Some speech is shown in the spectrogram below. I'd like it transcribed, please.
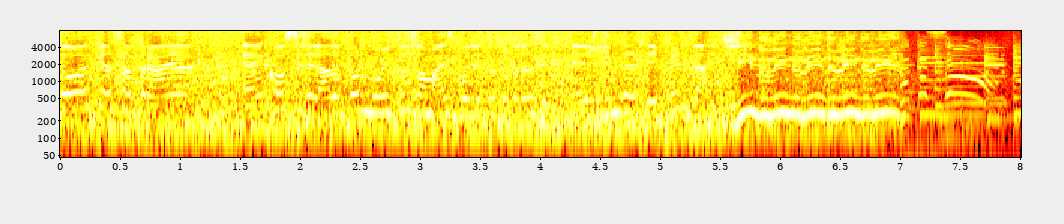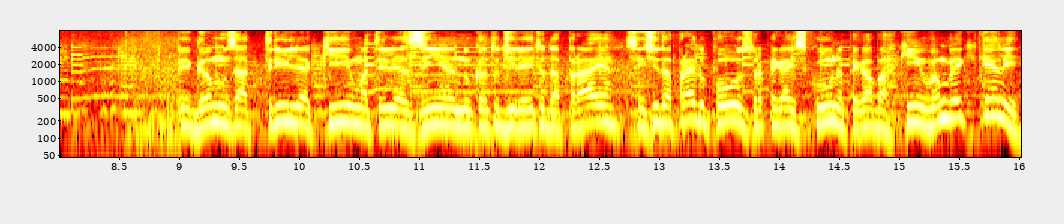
toa que essa praia é considerada por muitos a mais bonita do Brasil. É linda de verdade. Lindo, lindo, lindo, lindo. Pegamos a trilha aqui, uma trilhazinha no canto direito da praia, sentido a Praia do Pouso, para pegar a escuna, pegar o barquinho. Vamos ver o que tem ali.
